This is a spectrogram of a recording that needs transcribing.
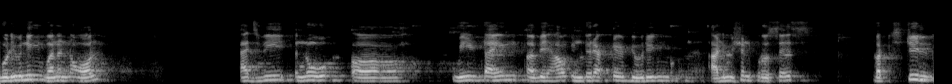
Good evening, one and all. As we know, uh, meantime, uh, we have interacted during admission process, but still,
